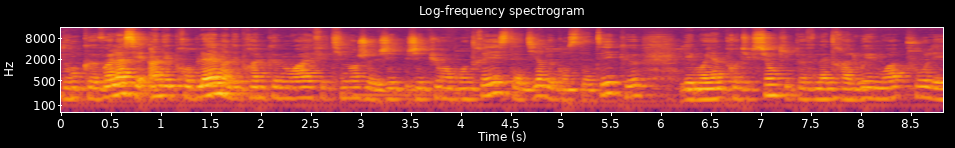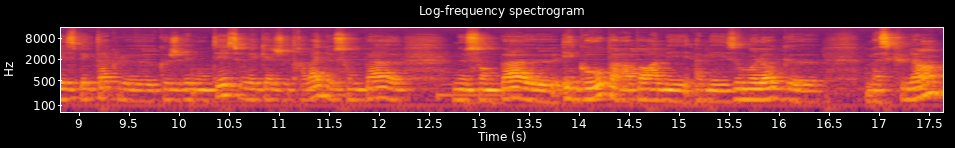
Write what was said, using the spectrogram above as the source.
Donc voilà, c'est un des problèmes, un des problèmes que moi, effectivement, j'ai pu rencontrer, c'est-à-dire de constater que les moyens de production qui peuvent m'être alloués, moi, pour les spectacles que je vais monter, sur lesquels je travaille, ne sont pas ne sont pas euh, égaux par rapport à mes, homologues euh, masculin.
